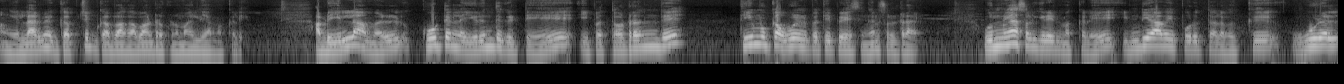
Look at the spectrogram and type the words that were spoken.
அங்கே எல்லாருமே கப்சிப் கபா கபான்னு இருக்கணுமா இல்லையா மக்களே? அப்படி இல்லாமல் கூட்டணியில் இருந்துக்கிட்டே இப்போ தொடர்ந்து திமுக ஊழல் பற்றி பேசுங்கன்னு சொல்கிறார் உண்மையாக சொல்கிறேன் மக்களே இந்தியாவை பொறுத்த அளவுக்கு ஊழல்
